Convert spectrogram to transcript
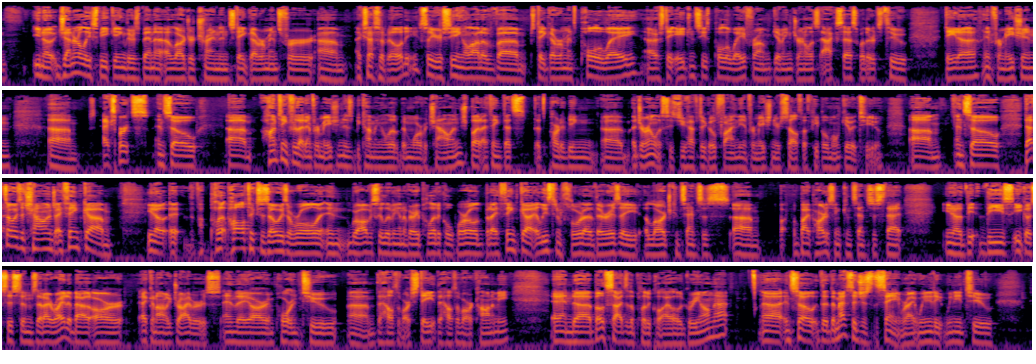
you know, generally speaking, there's been a, a larger trend in state governments for um, accessibility. So you're seeing a lot of um, state governments pull away, uh, state agencies pull away from giving journalists access, whether it's to data, information, um, experts, and so um, hunting for that information is becoming a little bit more of a challenge, but I think that's that's part of being uh, a journalist is you have to go find the information yourself if people won't give it to you, um, and so that's always a challenge. I think um, you know it, politics is always a role, and we're obviously living in a very political world, but I think uh, at least in Florida there is a, a large consensus, um, bipartisan consensus that you know the, these ecosystems that I write about are economic drivers, and they are important to um, the health of our state, the health of our economy, and uh, both sides of the political aisle agree on that. Uh, and so the the message is the same, right? We need to, we need to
